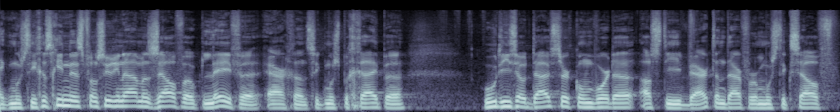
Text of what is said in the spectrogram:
Ik moest die geschiedenis van Suriname zelf ook leven ergens. Ik moest begrijpen hoe die zo duister kon worden als die werd. En daarvoor moest ik zelf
